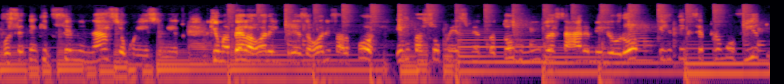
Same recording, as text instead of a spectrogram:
Você tem que disseminar seu conhecimento. Porque uma bela hora a empresa olha e fala: pô, ele passou conhecimento para todo mundo, essa área melhorou, ele tem que ser promovido.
